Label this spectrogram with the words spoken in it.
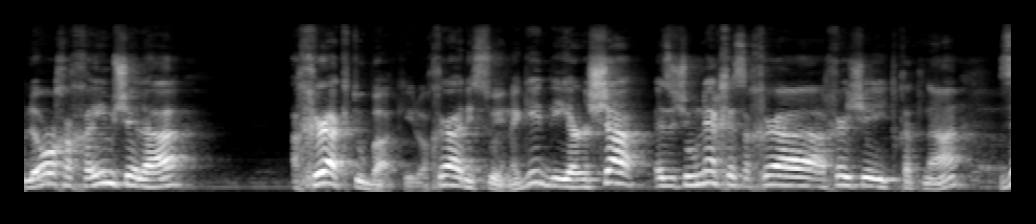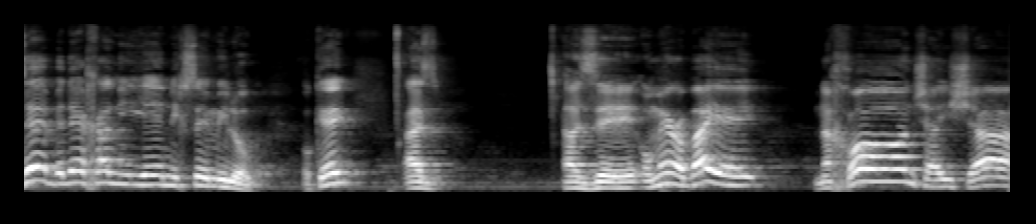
לאורך החיים שלה אחרי הכתובה, כאילו, אחרי הנישואין. נגיד היא ירשה איזשהו נכס אחרי, אחרי שהיא התחתנה, זה בדרך כלל יהיה נכסי מילוג, אוקיי? אז, אז אה, אומר אביי, נכון שהאישה,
